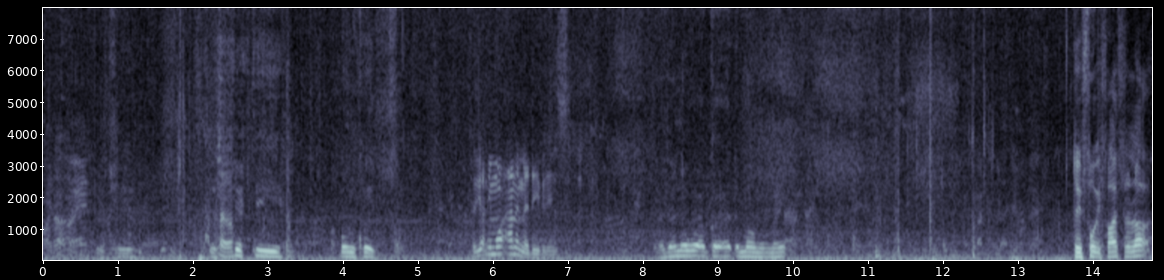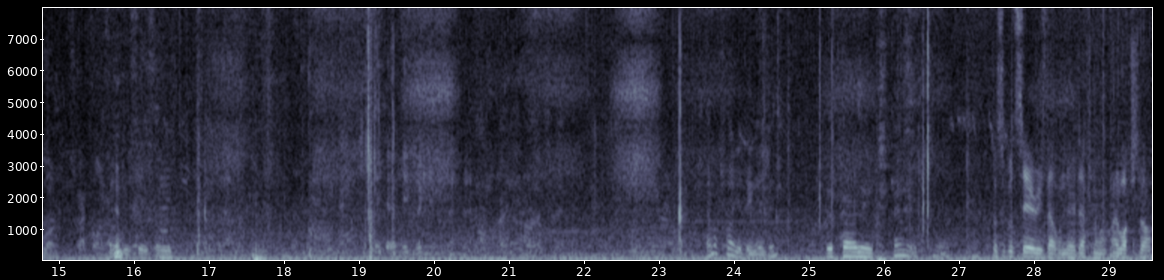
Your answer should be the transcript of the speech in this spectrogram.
Forty-two. That's fifty-one quid. Have you got any more anime DVDs? I don't know what I've got at the moment, mate. Do 45 for the lot? Can't do 45. How much are you DVD? The pound each. That's a good series, that one there, definitely. I watched it all.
